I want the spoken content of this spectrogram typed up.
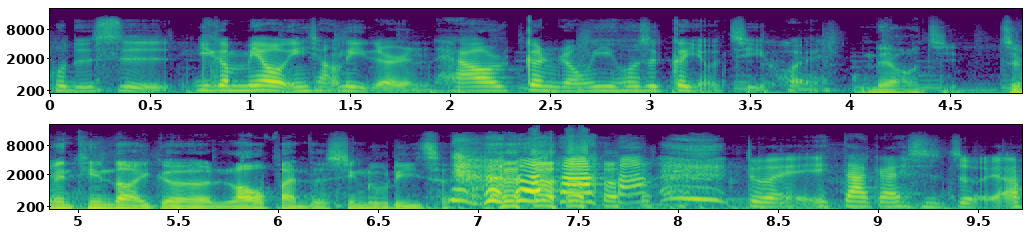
或者是一个没有影响力的人还要更容易，或是更有机会。了解，这边听到一个老板的心路历程。对，大概是这样。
